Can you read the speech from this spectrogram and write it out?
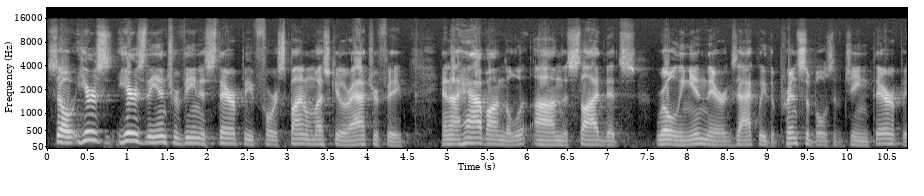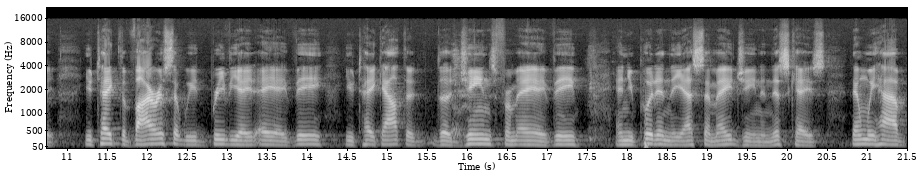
So here's, here's the intravenous therapy for spinal muscular atrophy. And I have on the, on the slide that's rolling in there exactly the principles of gene therapy. You take the virus that we abbreviate AAV, you take out the, the genes from AAV, and you put in the SMA gene in this case. Then we have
